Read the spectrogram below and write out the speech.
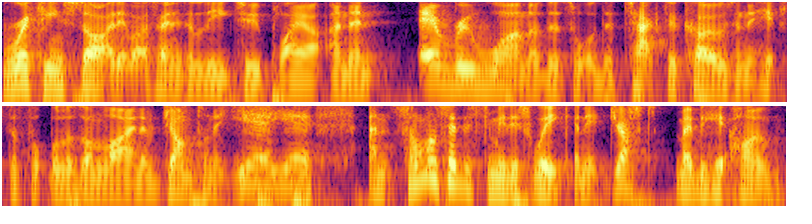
Roy Keane started it by saying he's a League Two player, and then every one of the sort of the tacticos and the hipster footballers online have jumped on it. Yeah, yeah. And someone said this to me this week, and it just maybe hit home.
